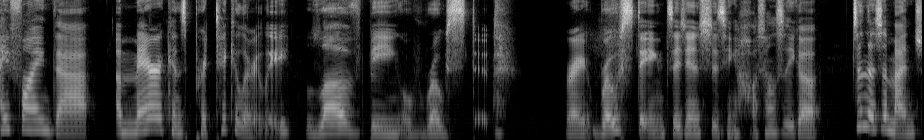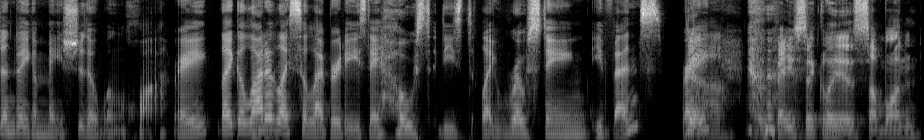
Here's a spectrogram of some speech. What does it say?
I find that Americans particularly love being roasted, right? Roasting 这件事情好像是一个真的是蛮针对一个美式的文化，right? Like a lot of like celebrities, they host these like roasting events, right? Yeah. Basically, is someone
